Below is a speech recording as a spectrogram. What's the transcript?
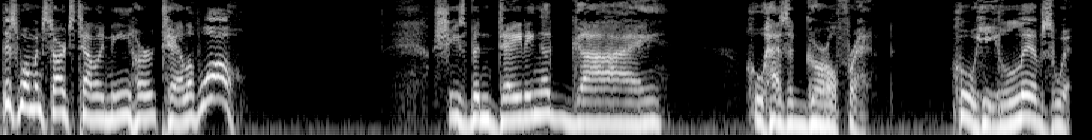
this woman starts telling me her tale of woe. She's been dating a guy who has a girlfriend who he lives with.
